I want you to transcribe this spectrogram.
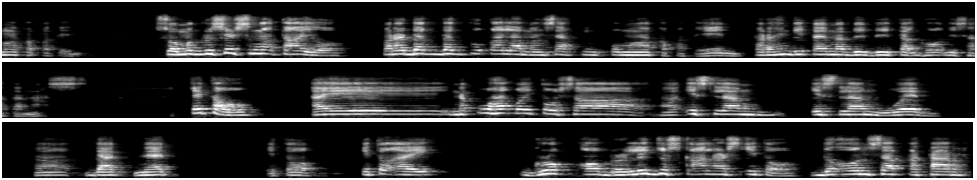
mga kapatid? So mag-research nga tayo para dagdag po kalaman sa aking po mga kapatid para hindi tayo mabibitag ho ni Satanas. Ito ay nakuha ko ito sa uh, Islam islamweb.net. Uh, ito ito ay group of religious scholars ito doon sa Qatar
